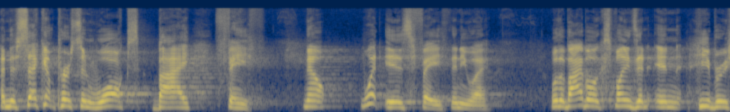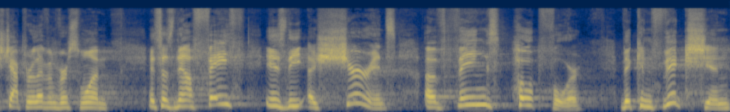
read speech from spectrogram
and the second person walks by faith. Now, what is faith anyway? Well, the Bible explains it in Hebrews chapter 11, verse 1. It says, Now faith is the assurance of things hoped for, the conviction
